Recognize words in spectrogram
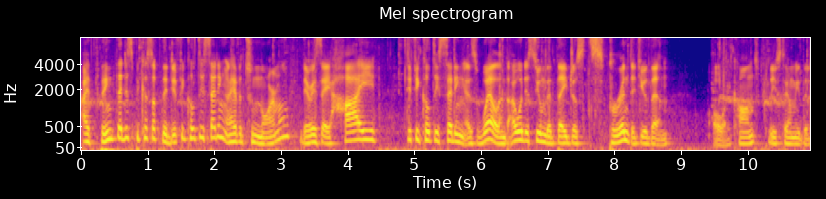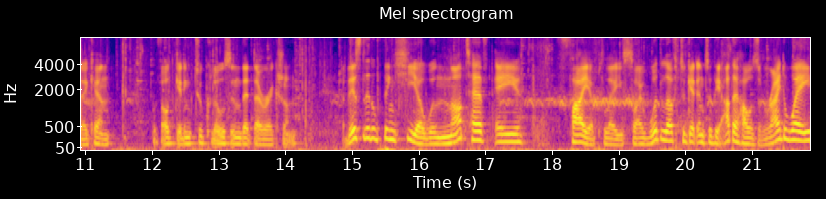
I think that is because of the difficulty setting. I have it to normal. There is a high difficulty setting as well, and I would assume that they just sprint at you then. Oh, I can't. Please tell me that I can. Without getting too close in that direction. This little thing here will not have a fireplace, so I would love to get into the other house right away,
